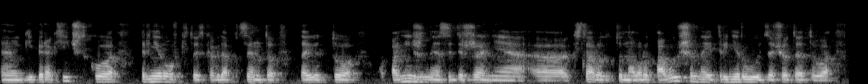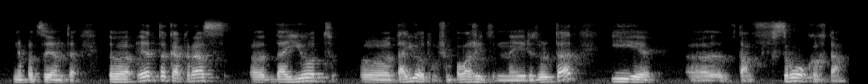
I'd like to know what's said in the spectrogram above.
э, тренировки, то есть когда пациенту дают то пониженное содержание кислорода, то наоборот повышенное, и тренируют за счет этого пациента, то это как раз дает, дает в общем, положительный результат, и Э, там, в сроках там,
